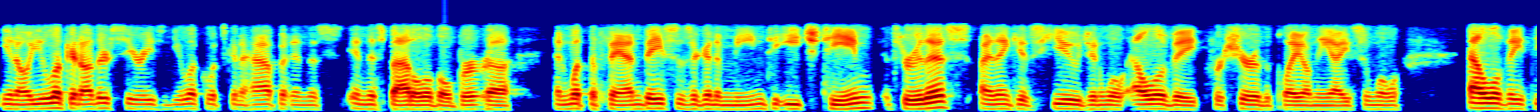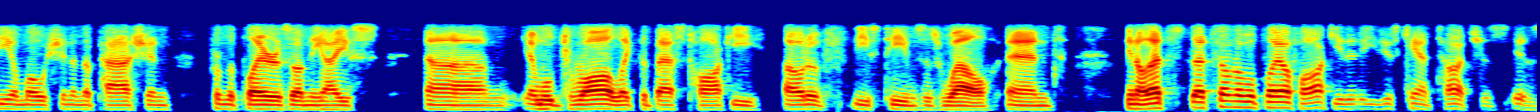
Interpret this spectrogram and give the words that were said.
you know, you look at other series and you look what's going to happen in this in this battle of Alberta and what the fan bases are going to mean to each team through this. I think is huge and will elevate for sure the play on the ice and will elevate the emotion and the passion from the players on the ice. Um, and will draw like the best hockey out of these teams as well. And you know that's that's something about playoff hockey that you just can't touch is is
